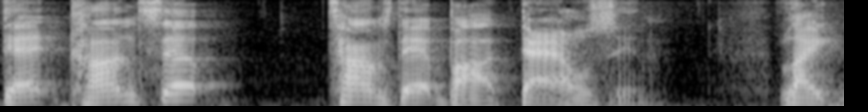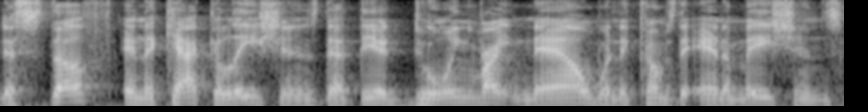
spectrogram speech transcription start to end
That concept times that by a thousand like the stuff and the calculations that they're doing right now when it comes to animations,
